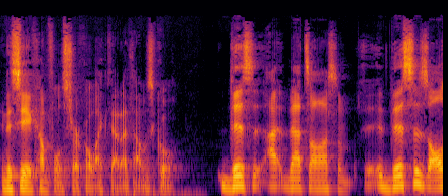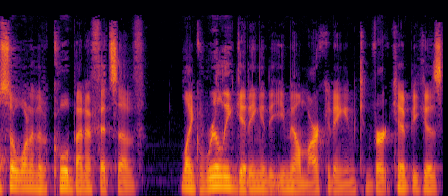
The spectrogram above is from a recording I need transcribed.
and to see it come full circle like that. I thought was cool. This uh, that's awesome. This is also one of the cool benefits of like really getting into email marketing and ConvertKit because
